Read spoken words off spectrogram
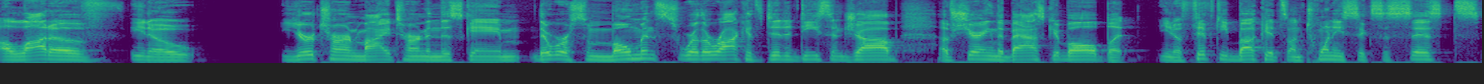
a lot of, you know, your turn, my turn in this game. There were some moments where the Rockets did a decent job of sharing the basketball, but you know, 50 buckets on 26 assists,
